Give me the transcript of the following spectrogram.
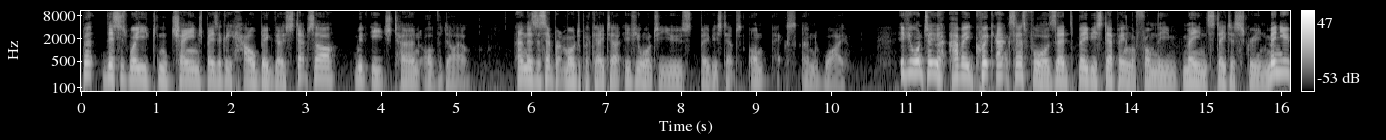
But this is where you can change basically how big those steps are with each turn of the dial. And there's a separate multiplicator if you want to use baby steps on X and Y. If you want to have a quick access for Z baby stepping from the main status screen menu,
